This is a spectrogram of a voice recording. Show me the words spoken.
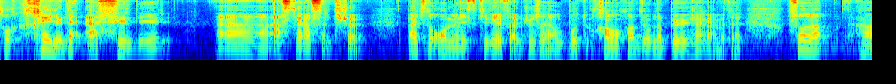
çox xeyli də əsir deyir. Ə, əsgər əsir düşüb. Bəlkə də 10 min itki veriblər gürcülər. Yəni bu xanlıqlar dövründə böyük rəqəmdir. Sonra hə,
